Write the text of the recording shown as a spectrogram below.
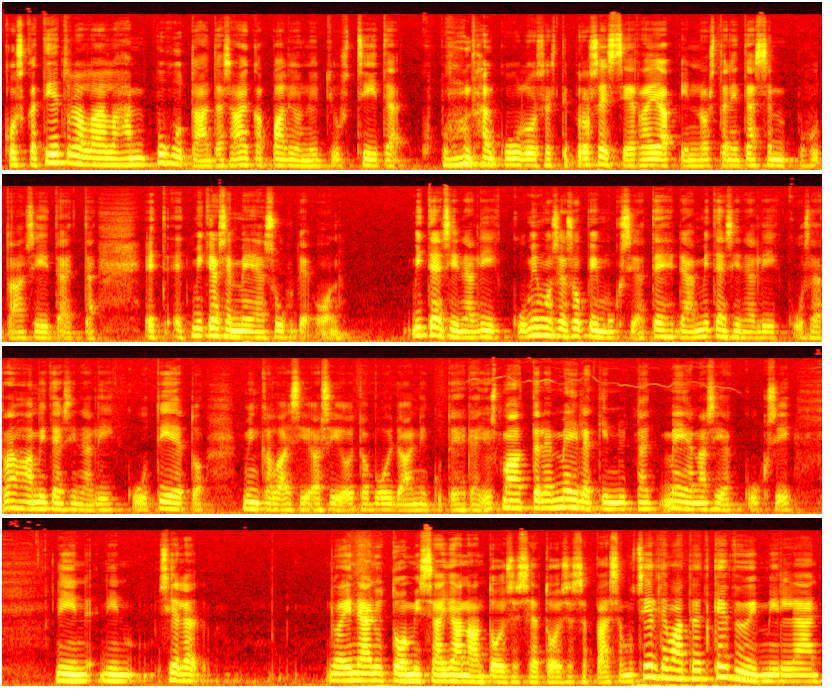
Koska tietyllä laillahan me puhutaan tässä aika paljon nyt just siitä, kun puhutaan kuuluisasti prosessien rajapinnosta, niin tässä me puhutaan siitä, että, että, että mikä se meidän suhde on miten siinä liikkuu, millaisia sopimuksia tehdään, miten siinä liikkuu se raha, miten siinä liikkuu tieto, minkälaisia asioita voidaan niin kuin tehdä. Jos mä ajattelen meilläkin nyt näitä meidän asiakkuuksia, niin, niin siellä, no ei nämä nyt ole missään janan toisessa ja toisessa päässä, mutta silti mä ajattelen, että kevyimmillään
